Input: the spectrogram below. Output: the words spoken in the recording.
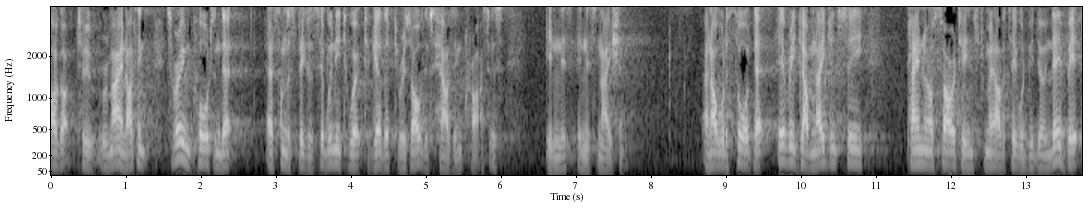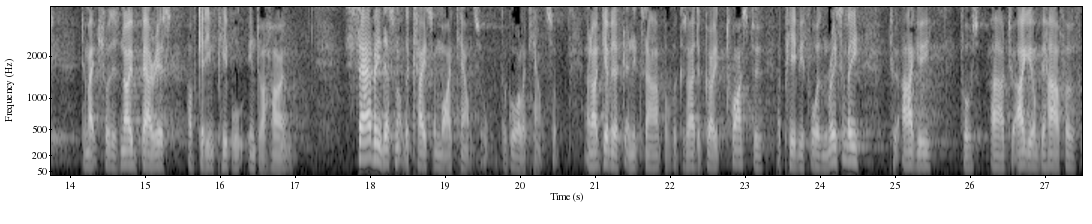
I've got to remain, I think it's very important that, as some of the speakers have said, we need to work together to resolve this housing crisis in this, in this nation. And I would have thought that every government agency, planning authority, instrumentality would be doing their bit to make sure there's no barriers of getting people into a home. Sadly, that's not the case on my council, the Gawler Council. And I'll give an example because I had to go twice to appear before them recently to argue, for, uh, to argue on behalf of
